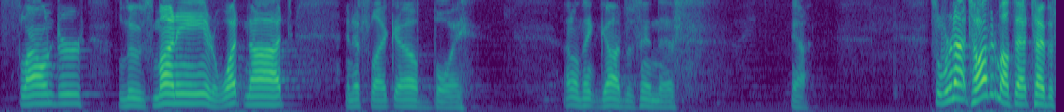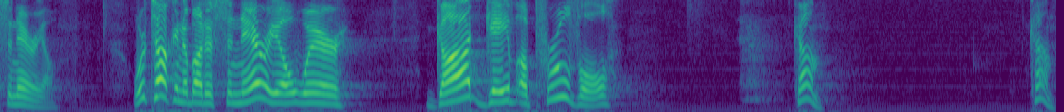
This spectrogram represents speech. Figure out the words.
flounder, lose money, or whatnot? And it's like, oh boy, I don't think God was in this. Yeah. So we're not talking about that type of scenario. We're talking about a scenario where God gave approval. Come. Come.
